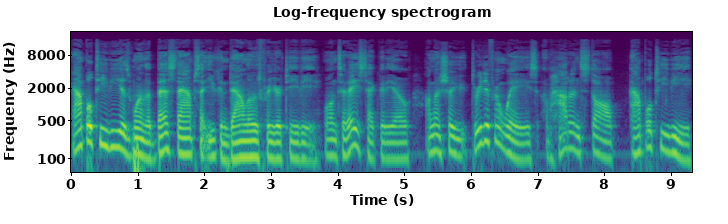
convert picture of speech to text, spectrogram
Apple TV is one of the best apps that you can download for your TV. Well, in today's tech video, I'm going to show you three different ways of how to install Apple TV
